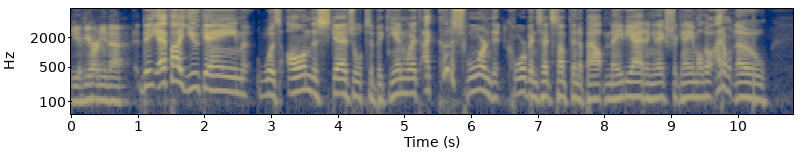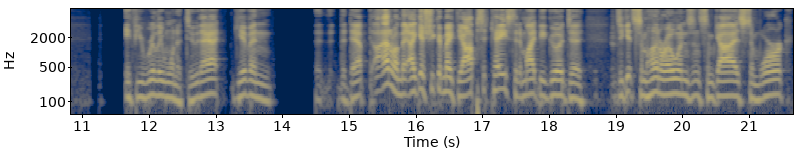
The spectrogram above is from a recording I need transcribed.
Have you heard any of that? The FIU game was on the schedule to begin with. I could have sworn that Corbin said something about maybe adding an extra game, although I don't know if you really want to do that given the depth. I don't know. I guess you could make the opposite case that it might be good to to get some Hunter Owens and some guys some work.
